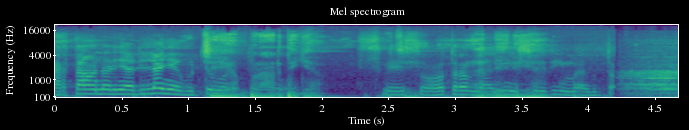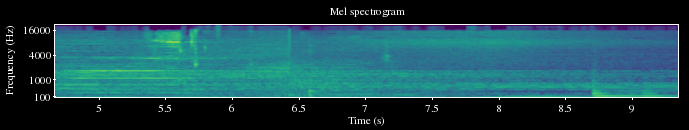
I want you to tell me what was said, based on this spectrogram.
കർത്താവിനോട് ഞാൻ എല്ലാം ഞാൻ വിട്ടു ചെയ്യാം പ്രാർത്ഥിക്കാം. యేసుక్రీస్తువే స్తోత్రం నన్ను సుది మగుతా Thank you.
